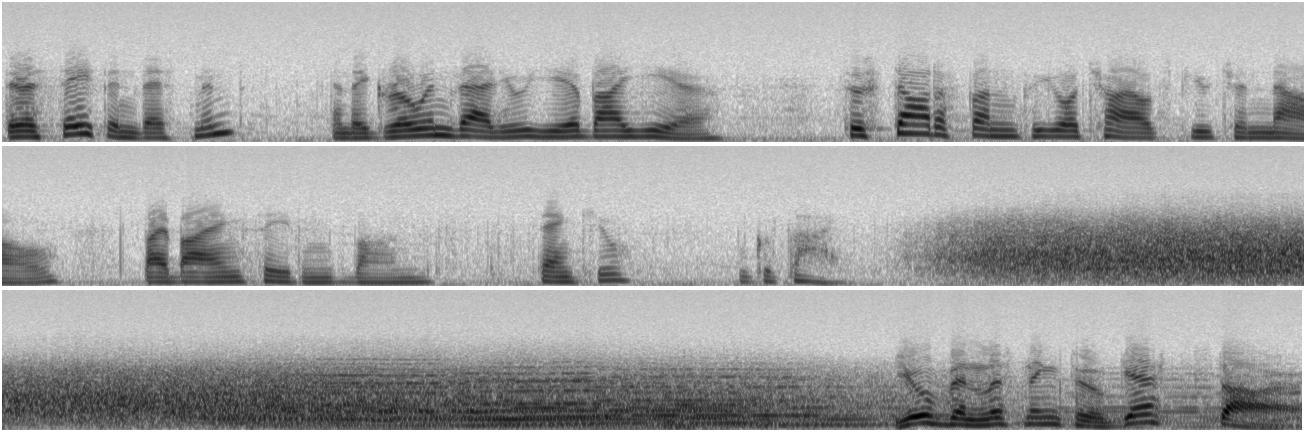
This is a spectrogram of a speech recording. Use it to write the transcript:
They're a safe investment, and they grow in value year by year. So start a fund for your child's future now by buying savings bonds. Thank you, and goodbye. You've been listening to Guest Star,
